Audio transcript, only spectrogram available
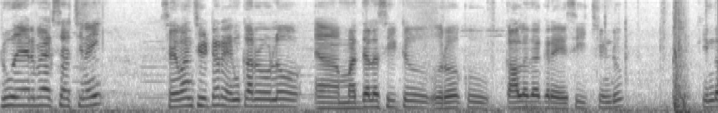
టూ ఎయిర్ బ్యాగ్స్ వచ్చినాయి. సెవెన్ సీటర్ వెనక రోలో మధ్యలో సీటు రోకు కాళ్ళ దగ్గర ఏసీ ఇచ్చిండు. కింద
